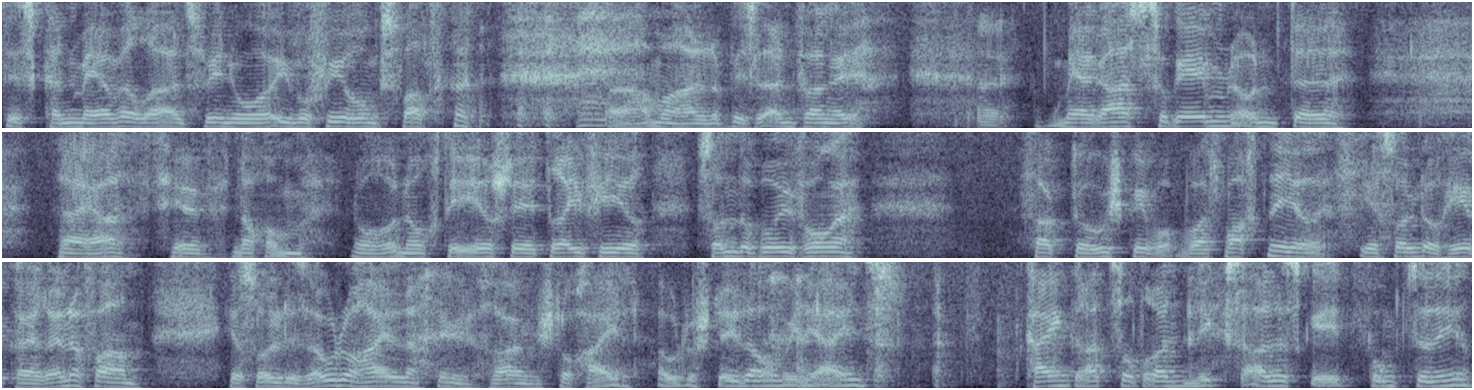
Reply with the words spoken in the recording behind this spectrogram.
das kann mehr werden als wie nur Überführungsfahrt. da haben wir halt ein bisschen angefangen, mehr Gas zu geben und äh, naja, noch, um, noch, noch die ersten drei, vier Sonderprüfungen sagt der Huschke, was macht denn ihr? Ihr sollt doch hier kein Rennen fahren. Ihr sollt das Auto heilen. Nachdem ich sage, ist doch heil. Auto steht auch wie eine Eins kein Kratzer dran, nichts, alles geht, funktioniert.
